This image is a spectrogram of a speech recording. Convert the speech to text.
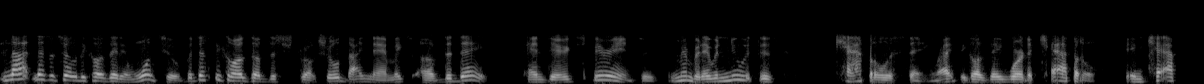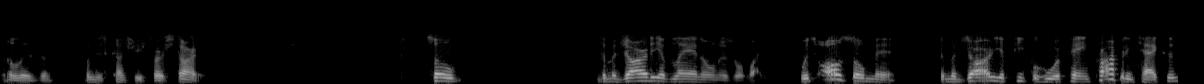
Not necessarily because they didn't want to, but just because of the structural dynamics of the day and their experiences. Remember, they were new at this capitalist thing, right? Because they were the capital in capitalism when this country first started. So the majority of landowners were white, which also meant the majority of people who were paying property taxes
